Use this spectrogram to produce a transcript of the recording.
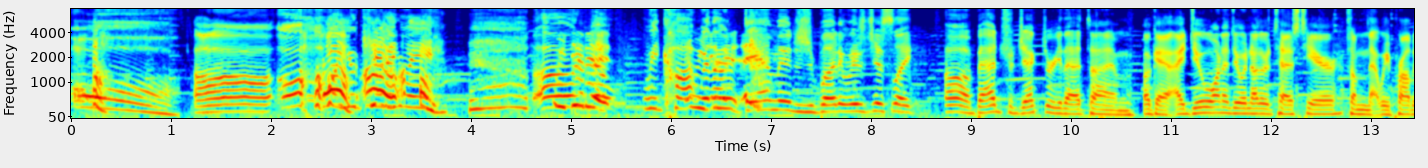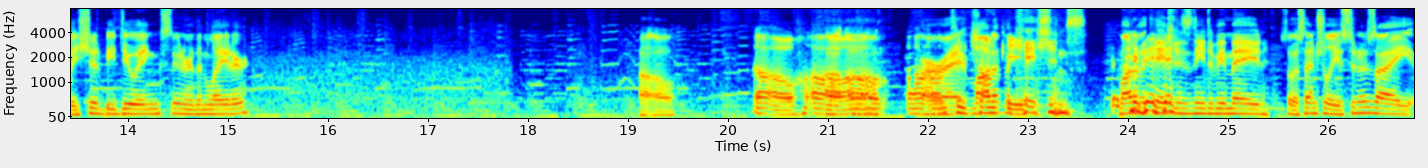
Oh. Oh. Oh. Are you kidding me? Oh, We did no. it. We caught We without damage, but it was just like, oh, bad trajectory that time. Okay, I do want to do another test here. Something that we probably should be doing sooner than later. Uh-oh. uh oh, uh Uh-oh. oh, uh All I'm too right, modifications. Modifications need to be made. So essentially, as soon as I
